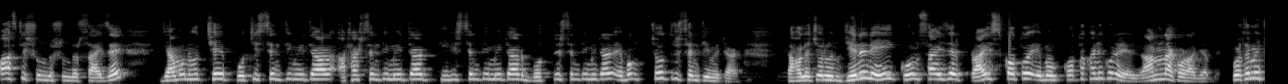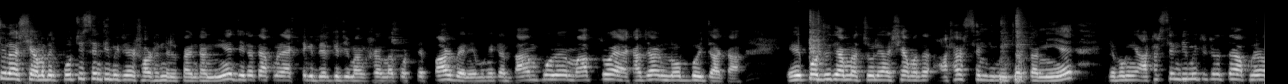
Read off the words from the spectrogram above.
পাঁচটি সুন্দর সুন্দর সাইজে যেমন হচ্ছে পঁচিশ সেন্টিমিটার, আঠাশ সেন্টিমিটার, তিরিশ সেন্টিমিটার, বত্রিশ সেন্টিমিটার এবং চৌত্রিশ সেন্টিমিটার। তাহলে চলুন জেনে নেই কোন সাইজের প্রাইস কত এবং কতখানি করে রান্না করা যাবে। প্রথমে চলে আসি আমাদের পঁচিশ সেন্টিমিটার শর্ট হ্যান্ডেল প্যান্টটা নিয়ে, যেটাতে আপনার এক থেকে দেড় কেজি মাংস রান্না করতে পারবেন এবং এটার দাম পড়বে মাত্র এক হাজার নব্বই টাকা। এরপর যদি আমরা চলে আসি আমাদের আঠাশ সেন্টিমিটারটা নিয়ে, এবং এই আঠাশ সেন্টিমিটারটাতে আপনারা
